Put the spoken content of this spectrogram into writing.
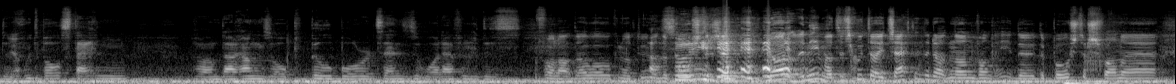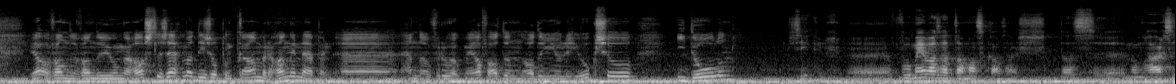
de Ja. voetbalsterren. Van, daar hangen ze op billboards en zo, whatever. Dus, Voilà, dat wou ik naartoe. Ah, de sorry. posters. ja, nee, maar het is goed dat je het zegt inderdaad. En dan van hey, de, de posters van, eh, ja, van, de, van de jonge gasten, zeg maar, die ze op een kamer hangen hebben. Eh, en dan vroeg ik mij af, hadden, hadden jullie ook zo idolen? zeker. Eh, voor mij was dat Tamas Kazas. Dat is eh, een Hongaarse...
